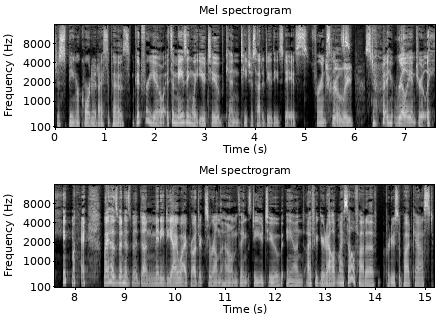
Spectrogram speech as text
just being recorded, I suppose. Good for you. It's amazing what YouTube can teach us how to do these days. For instance, truly, really and truly, my my husband has been, done many DIY projects around the home thanks to YouTube, and I figured out myself how to produce a podcast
